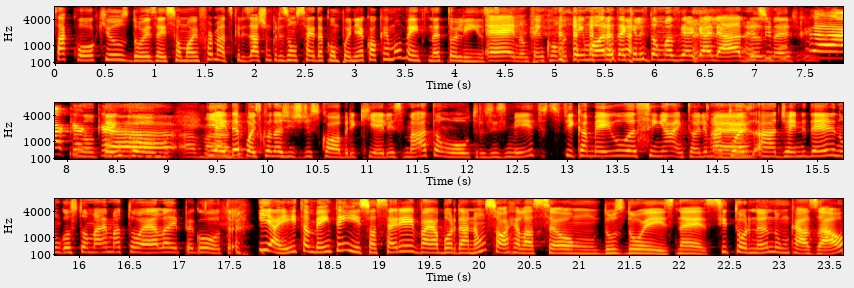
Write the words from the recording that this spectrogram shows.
sacou que os dois aí são mal informados, que eles acham que eles vão sair da companhia a qualquer momento, né, Tolinhos? É, não tem como. Tem uma hora até que eles dão umas gargalhadas, é tipo, né? Tipo, cá, não tem como. Amado. E aí depois, quando a gente descobre que eles matam outros Smiths, fica meio assim, ah, então ele matou é. a Jane dele, não gostou mais, matou ela e pegou outra. E aí também tem isso, a série vai abordar não só a relação dos dois, né, se tornando um casal,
